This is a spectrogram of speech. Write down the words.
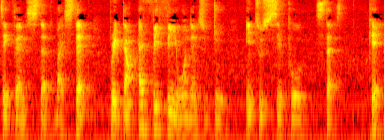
take them step by step. Break down everything you want them to do into simple steps. Okay?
